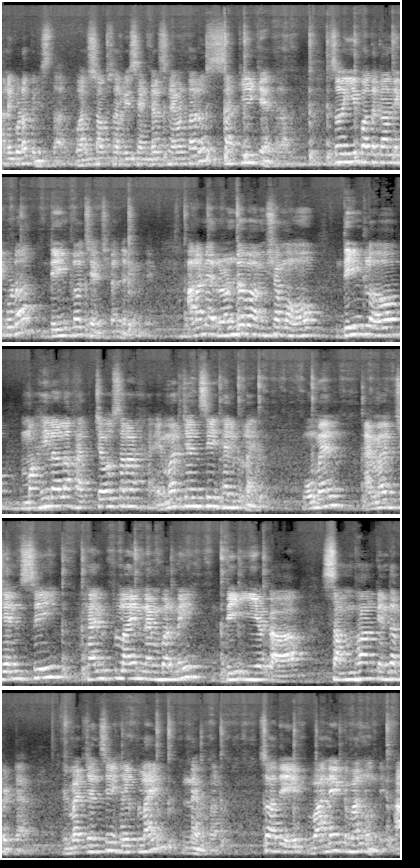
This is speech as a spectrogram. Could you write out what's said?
అని కూడా పిలుస్తారు. వన్ స్టాప్ సర్వీస్ సెంటర్స్ ఏమంటారు? సఖీ కేంద్రాలు. సో ఈ పథకాన్ని కూడా దీంట్లో చేర్చడం జరిగింది. అలానే రెండవ అంశము దీంట్లో మహిళల అత్యవసర emergency help line. Women emergency help line నెంబర్ని దీ ఈ యొక్క సంభా కింద పెట్టారు. Emergency help line number. So అది వన్ ఎయిట్ వన్ ఉంది. ఆ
